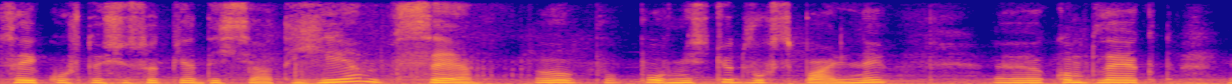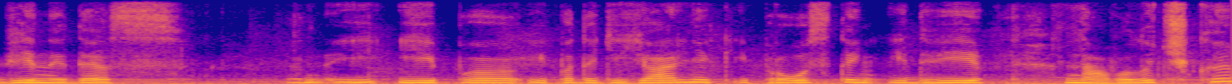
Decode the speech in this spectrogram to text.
Цей коштує 650. Є все повністю двохспальний комплект. Він іде з і, і, пододіяльник, і простень, і дві наволочки.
